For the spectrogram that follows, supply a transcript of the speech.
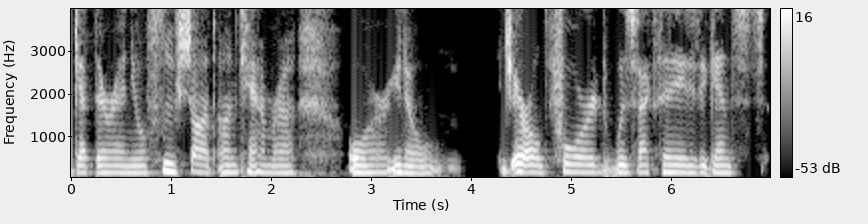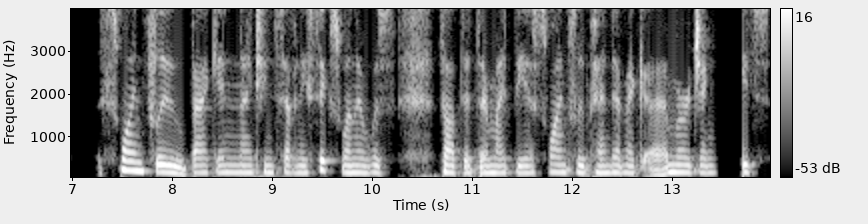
get their annual flu shot on camera or, you know, Gerald Ford was vaccinated against swine flu back in 1976 when it was thought that there might be a swine flu pandemic uh, emerging. It's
